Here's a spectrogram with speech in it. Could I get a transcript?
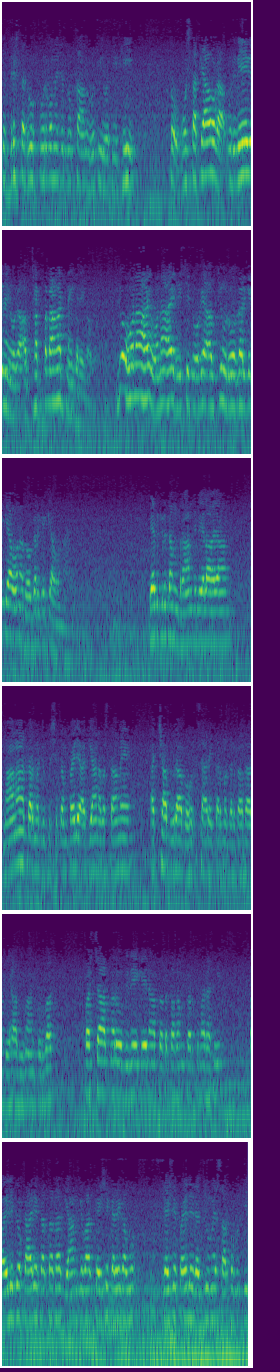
तो दृष्ट दुख पूर्व में जो दुख का अनुभूति होती थी तो उसका क्या होगा? उद्वेग नहीं होगा। अब छटपटाहट नहीं करेगा वो। जो होना है होना है, निश्चित हो गया। अब क्यों रो करके क्या होना, धो करके क्या होना है? यदकृतम भ्रांति बेलायाम। नाना कर्म जुषितम पहले अज्ञान अवस्था में अच्छा बुरा बहुत सारे कर्म करता था देहाभिमान पूर्वक पश्चात नरो विवेक न तत्कथम कर तुम्हारी पहले जो कार्य करता था, ज्ञान के बाद कैसे करेगा वो? जैसे पहले रज्जु में सर्प बुद्धि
